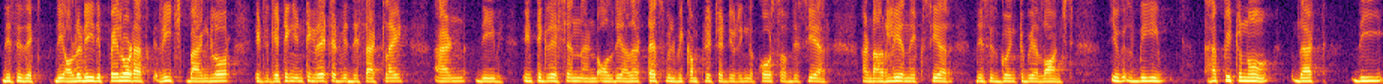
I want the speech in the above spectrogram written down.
this is the already the payload has reached Bangalore. It's getting integrated with the satellite and the integration and all the other tests will be completed during the course of this year. And earlier next year, this is going to be launched. You will be happy to know that the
